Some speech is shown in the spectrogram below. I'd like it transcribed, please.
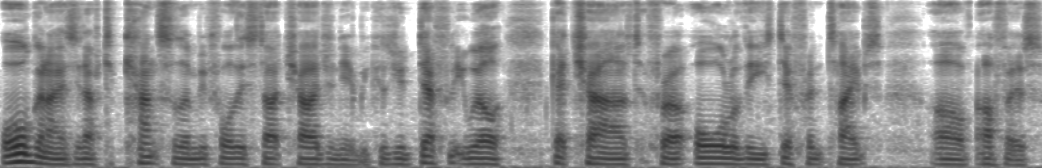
organized enough to cancel them before they start charging you because you definitely will get charged for all of these different types of offers.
